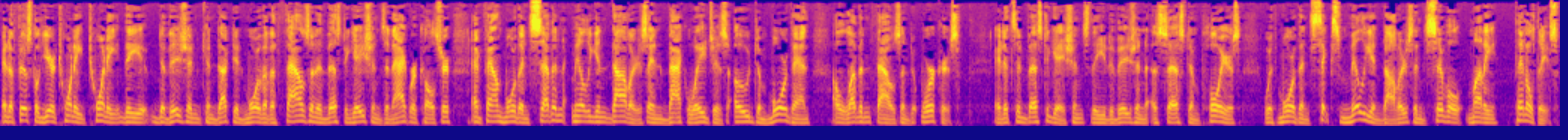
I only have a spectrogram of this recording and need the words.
In the fiscal year 2020, the division conducted more than a thousand investigations in agriculture and found more than seven million dollars in back wages owed to more than 11,000 workers. In its investigations, the division assessed employers with more than six million dollars in civil money penalties.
